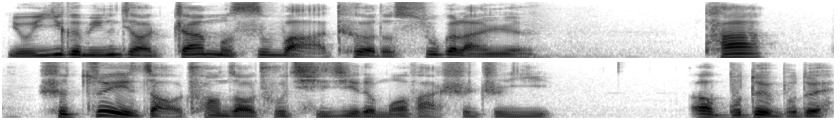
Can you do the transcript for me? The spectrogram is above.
有一个名叫詹姆斯·瓦特的苏格兰人。他是最早创造出奇迹的魔法师之一。哦，不对，不对，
